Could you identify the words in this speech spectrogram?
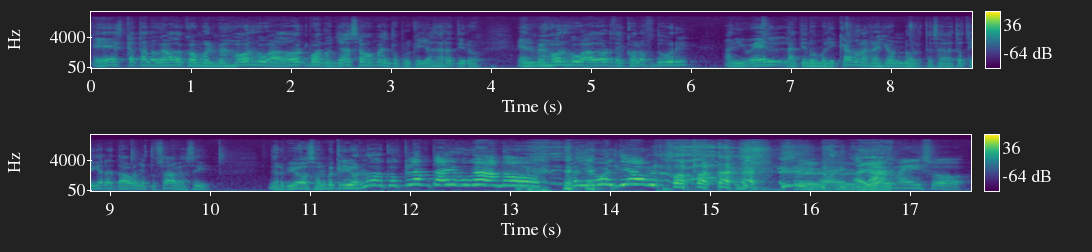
es catalogado como el mejor jugador, bueno, ya en ese momento, porque ya se retiró, el mejor jugador de Call of Duty a nivel latinoamericano en la región norte. O sea, estos tigres estaban, ya tú sabes, así, nervioso. Él me escribió, loco, Clamp está ahí jugando, me llevó el diablo. Clamp me hizo...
